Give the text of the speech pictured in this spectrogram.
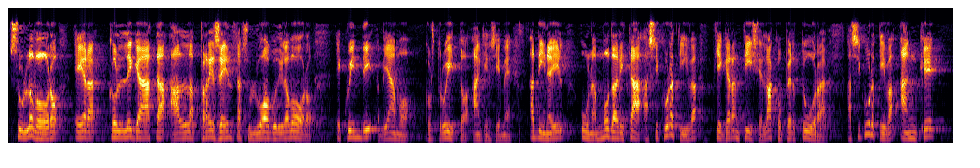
sul lavoro era collegata alla presenza sul luogo di lavoro e quindi abbiamo costruito, anche insieme ad INAIL, una modalità assicurativa che garantisce la copertura assicurativa anche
